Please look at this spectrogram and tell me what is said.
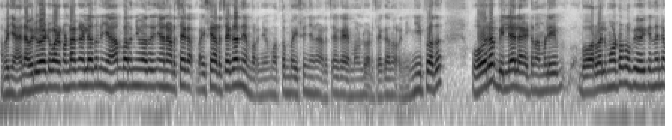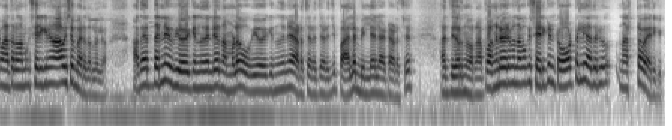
അപ്പോൾ ഞാൻ അവരുമായിട്ട് വഴക്കുണ്ടാക്കാൻ ഇല്ലാത്തതുകൊണ്ട് ഞാൻ പറഞ്ഞു അത് ഞാൻ അടച്ചേക്കാം. പൈസ അടച്ചേക്കാമെന്ന് ഞാൻ പറഞ്ഞു. മൊത്തം പൈസ ഞാൻ അടച്ചേക്കാം എമൗണ്ട് അടച്ചേക്കാമെന്ന് പറഞ്ഞു. ഇനിയിപ്പോൾ അത് ഓരോ ബില്ലിലായിട്ട് നമ്മൾ ഈ ബോർവെൽ മോട്ടോർ ഉപയോഗിക്കുന്നതിന്റെ മാത്രം നമുക്ക് ശരിക്കും ആവശ്യം വരത്തുള്ളൂ അതേ തന്നെ ഉപയോഗിക്കുന്നതിന്റെ നമ്മൾ ഉപയോഗിക്കുന്നതിന്റെ അടച്ചടച്ചടച്ച് പല ബില്ലിലായിട്ട് അടച്ച് അത് തീർന്നു പറഞ്ഞു. അപ്പോൾ അങ്ങനെ വരുമ്പോൾ നമുക്ക് ശരിക്കും ടോട്ടലി അതൊരു നഷ്ടമായിരിക്കും.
